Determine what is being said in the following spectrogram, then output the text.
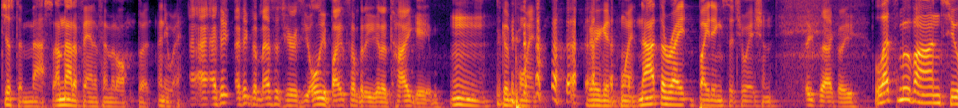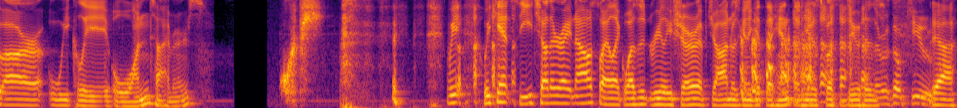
just a mess. I'm not a fan of him at all. But anyway, I, I think I think the message here is you only bite somebody in a tie game. Mm, good point. Very good point. Not the right biting situation. Exactly. Let's move on to our weekly one timers. Whoosh we we can't see each other right now, so I like wasn't really sure if John was going to get the hint that he was supposed to do his. there was no cue. Yeah.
